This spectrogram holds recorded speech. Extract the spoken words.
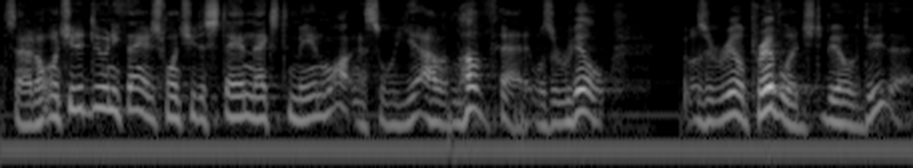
He said, I don't want you to do anything. I just want you to stand next to me and walk. And I said, Well, yeah, I would love that. It was a real, it was a real privilege to be able to do that.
